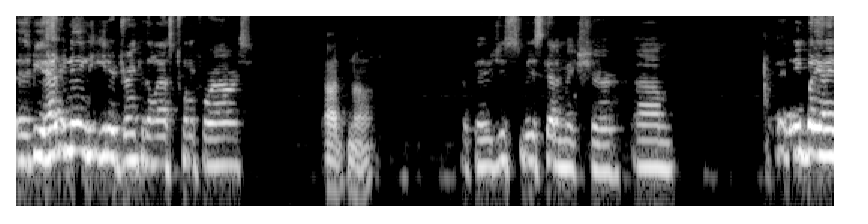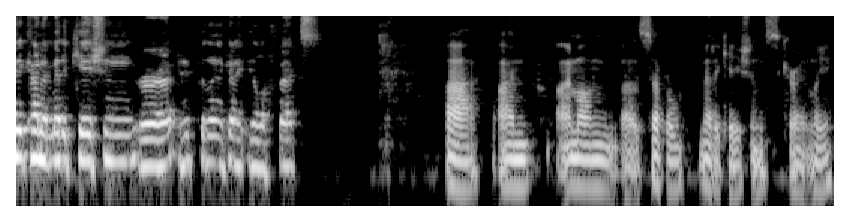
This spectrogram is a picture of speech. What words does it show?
have you had anything to eat or drink in the last 24 hours? God no. Okay, we just we just got to make sure. Um, anybody on any kind of medication or any, feeling any kind of ill effects? Uh, I'm I'm on uh, several medications currently.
